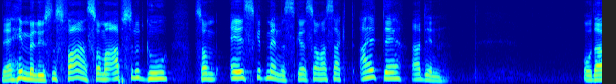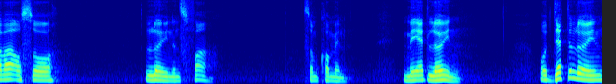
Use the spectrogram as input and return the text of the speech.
Det er himmelysens far, som er absolutt god, som elsket mennesket, som har sagt alt det er din. Og det var også løgnens far som kom inn med et løgn. Og dette løgn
